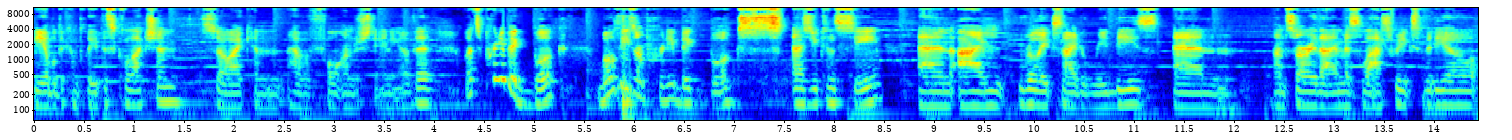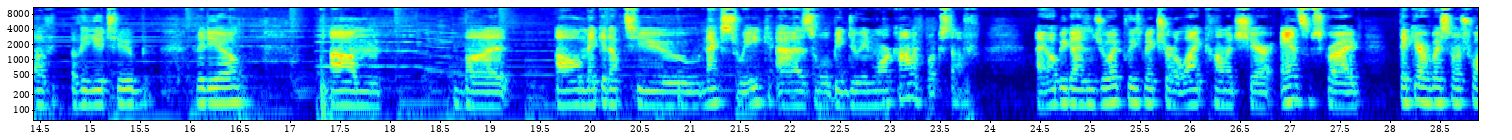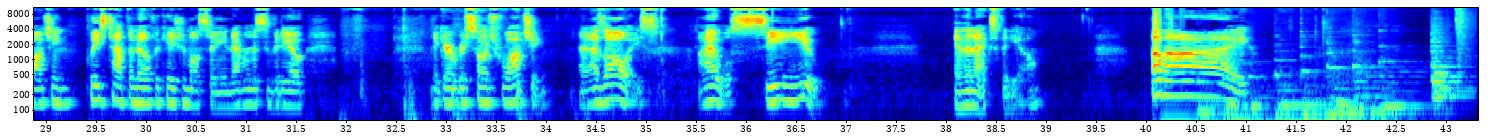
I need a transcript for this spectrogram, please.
be able to complete this collection so I can have a full understanding of it. But it's a pretty big book. Both these are pretty big books, as you can see. And I'm really excited to read these. And I'm sorry that I missed last week's video of, of a YouTube video. Um, but I'll make it up to you next week as we'll be doing more comic book stuff. I hope you guys enjoy. Please make sure to like, comment, share, and subscribe. Thank you everybody so much for watching. Please tap the notification bell so you never miss a video. Thank you everybody so much for watching. And as always, I will see you in the next video. Bye-bye! Thank you.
